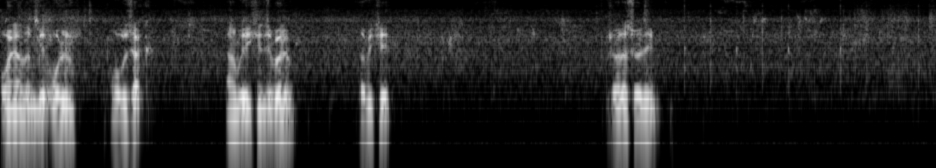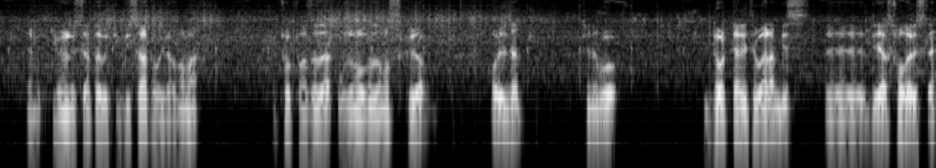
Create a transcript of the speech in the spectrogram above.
oynadığım bir oyun olacak. Yani bu ikinci bölüm tabii ki şöyle söyleyeyim. Yani gönül ister tabii ki bir saat oynayalım ama çok fazla da uzun olduğu zaman sıkıyor. O yüzden şimdi bu dörtten itibaren biz eee, diğer Solaris'le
